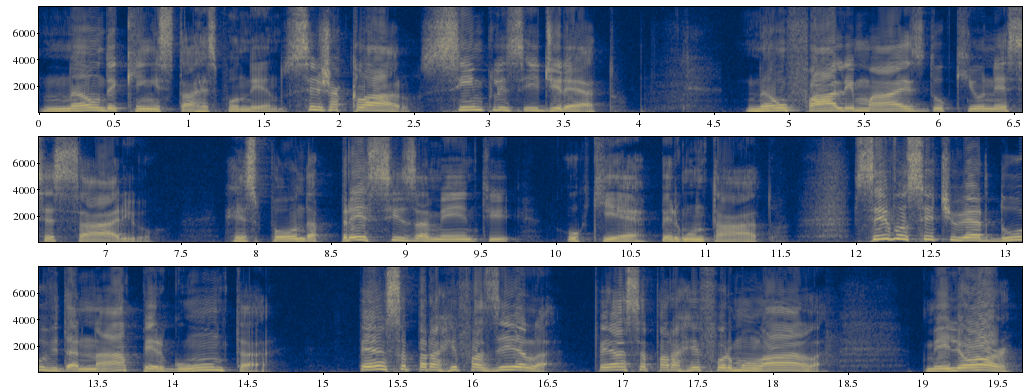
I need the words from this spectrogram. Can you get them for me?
não de quem está respondendo. Seja claro, simples e direto. Não fale mais do que o necessário. Responda precisamente o que é perguntado. Se você tiver dúvida na pergunta, peça para refazê-la, peça para reformulá-la. Melhor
